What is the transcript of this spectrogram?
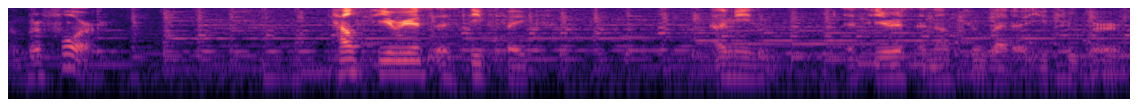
Number 4. How serious is deepfake? I mean, it's serious enough to let a YouTuber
